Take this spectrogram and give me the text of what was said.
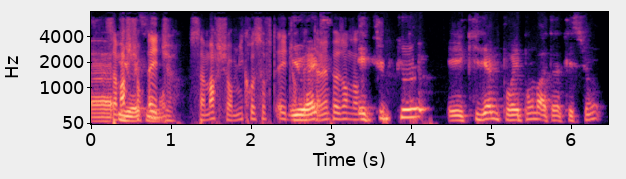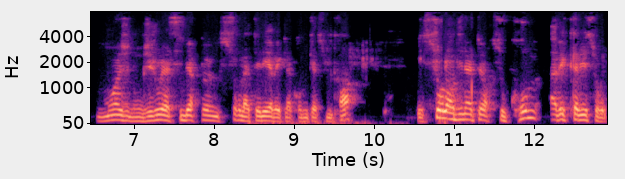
euh, Ça marche sur Edge. Ça marche sur Microsoft Edge. En fait. Même pas besoin de. Et tu peux et Kylian pour répondre à ta question, moi j'ai donc j'ai joué à Cyberpunk sur la télé avec la Chromecast Ultra et sur l'ordinateur sous Chrome avec clavier souris.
